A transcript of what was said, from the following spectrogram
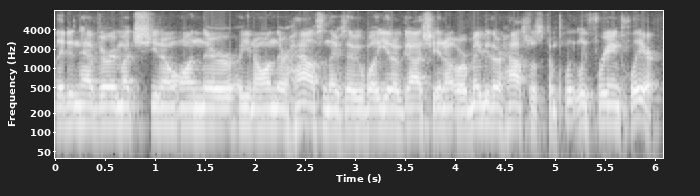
they didn't have very much, you know, on their, you know, on their house, and they say, well, you know, gosh, you know, or maybe their house was completely free and clear.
